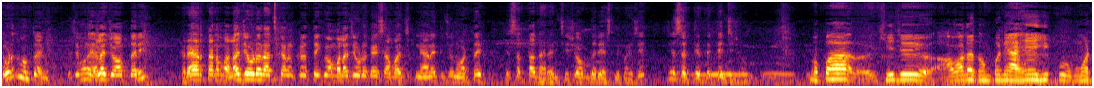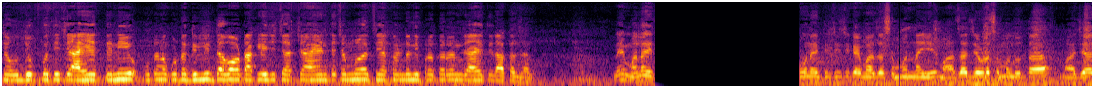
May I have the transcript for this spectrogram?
एवढंच म्हणतोय आम्ही त्याच्यामुळे ह्याला जबाबदारी खऱ्या अर्थानं मला जेवढं राजकारण कळतंय किंवा मला जेवढं काही सामाजिक ज्ञान आहे त्याच्यातून वाटतंय ते सत्ताधाऱ्यांची जबाबदारी असली पाहिजे. जे सत्तेत आहे त्यांची जबाबदारी. बाप्पा हे जे आवादा कंपनी आहे ही मोठ्या उद्योगपतीची आहे त्यांनी कुठं ना कुठं दिल्लीत दबाव टाकल्याची चर्चा आहे आणि त्याच्यामुळेच हे खंडणी प्रकरण जे आहे ते दाखल झालं. नाही मला कोण आहे त्याच्याशी काही माझा संबंध नाहीये. माझा जेवढा संबंध होता माझ्या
